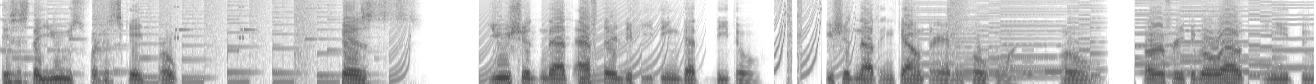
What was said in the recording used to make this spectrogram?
this is the use for the escape rope. Because you should not, after defeating that Ditto, you should not encounter any Pokemon. Oh, order for you to go out, you need to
